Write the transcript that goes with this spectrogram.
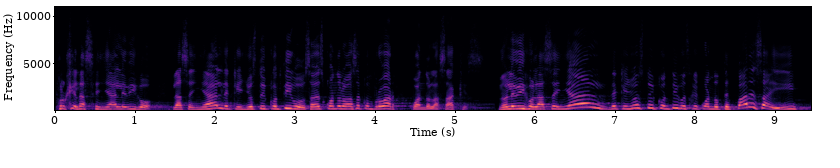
Porque la señal le dijo, la señal de que yo estoy contigo, ¿sabes cuándo lo vas a comprobar? Cuando la saques. No le dijo, la señal de que yo estoy contigo es que cuando te pares ahí,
